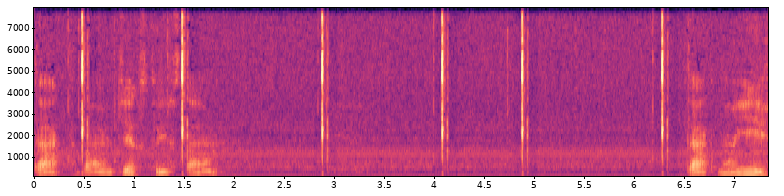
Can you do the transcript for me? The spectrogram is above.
Так, добавим текст и вставим. Так, ну и,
